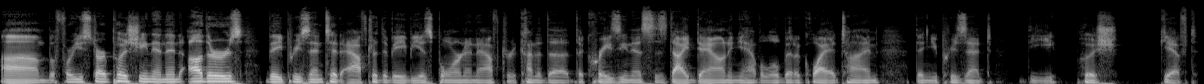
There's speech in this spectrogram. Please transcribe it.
um, before you start pushing, and then others they present it after the baby is born and after kind of the the craziness has died down and you have a little bit of quiet time. Then you present the push gift.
